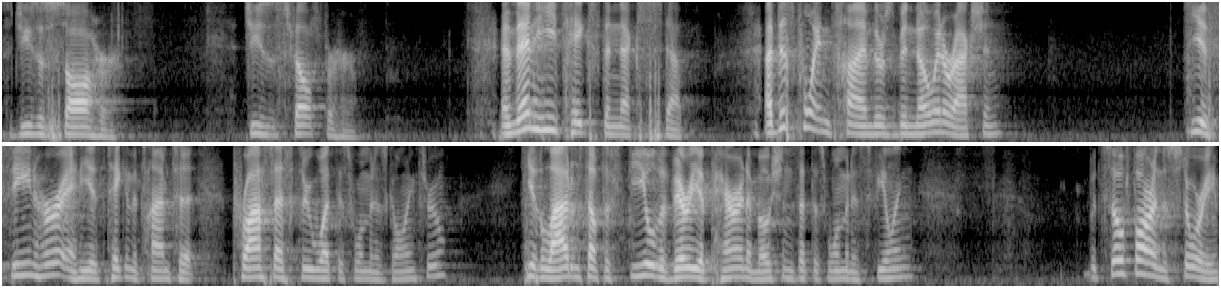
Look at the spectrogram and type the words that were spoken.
So Jesus saw her. Jesus felt for her. And then he takes the next step. At this point in time, there's been no interaction. He has seen her and he has taken the time to process through what this woman is going through. He has allowed himself to feel the very apparent emotions that this woman is feeling. But so far in the story,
